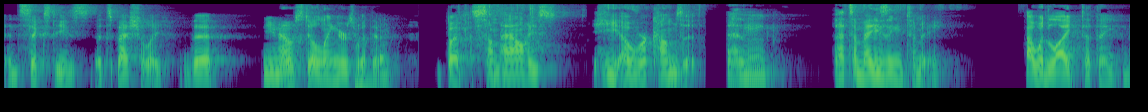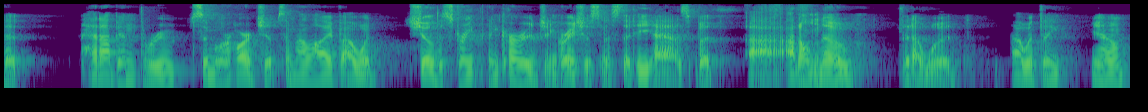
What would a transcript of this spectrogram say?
and 60s, especially that you know still lingers with him. But somehow he's he overcomes it, and that's amazing to me. I would like to think that had I been through similar hardships in my life, I would show the strength and courage and graciousness that he has. But uh, I don't know that I would. I would think, you know,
